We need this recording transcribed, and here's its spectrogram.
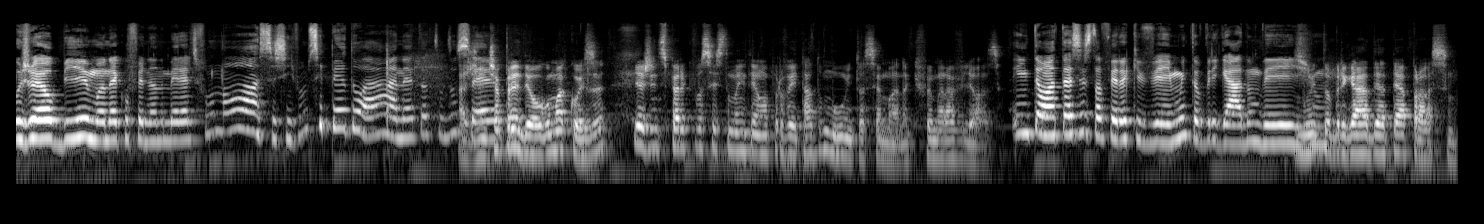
o Joel Bima, né, com o Fernando Meirelles, falou, nossa, nossa, gente, vamos se perdoar, né? Tá tudo a certo. A gente aprendeu alguma coisa e a gente espera que vocês também tenham aproveitado muito a semana, que foi maravilhosa. Então, até sexta-feira que vem. Muito obrigada, um beijo. Muito obrigado e até a próxima.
